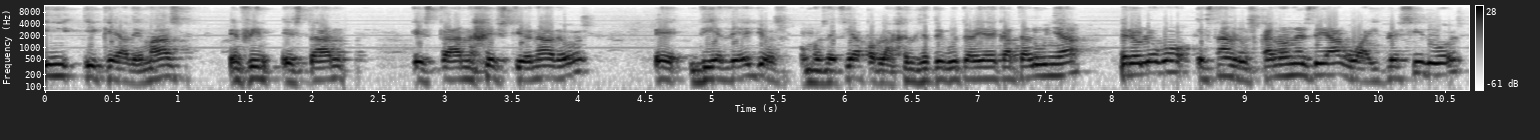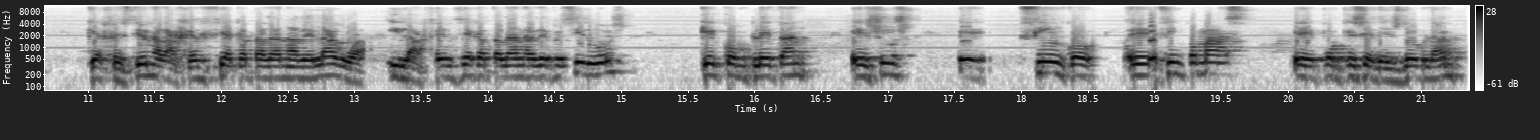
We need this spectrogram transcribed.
Y, y que además, en fin, están, están gestionados eh, 10 de ellos, como os decía, por la Agencia Tributaria de Cataluña, pero luego están los cánones de agua y residuos que gestiona la Agencia Catalana del Agua y la Agencia Catalana de Residuos, que completan esos eh, cinco, eh, cinco, más eh, porque se desdoblan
